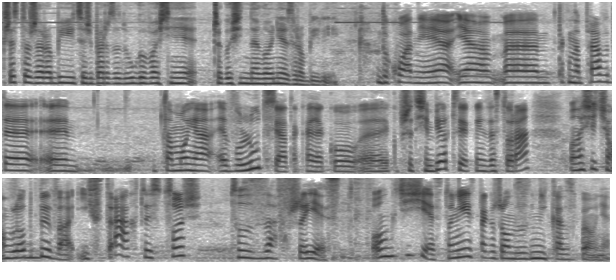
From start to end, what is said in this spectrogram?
przez to, że robili coś bardzo długo, właśnie czegoś innego nie zrobili. Dokładnie. Ja, ja e, tak naprawdę e, ta moja ewolucja taka jako, e, jako przedsiębiorcy, jako inwestora, ona się ciągle odbywa i strach to jest coś, co zawsze jest. On gdzieś jest. To nie jest tak, że on znika zupełnie.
